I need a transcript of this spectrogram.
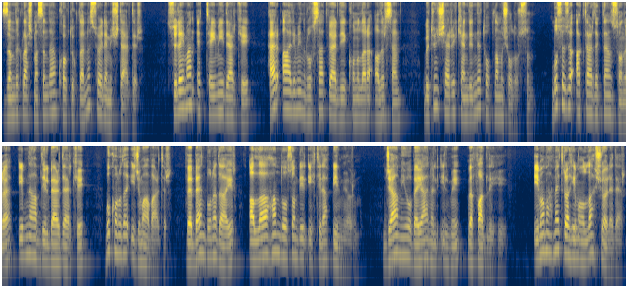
zındıklaşmasından korktuklarını söylemişlerdir. Süleyman et-Teymi der ki, her alimin ruhsat verdiği konulara alırsan, bütün şerri kendinde toplamış olursun. Bu sözü aktardıktan sonra İbn Abdilber der ki, bu konuda icma vardır ve ben buna dair Allah'a hamdolsun bir ihtilaf bilmiyorum. Camiu beyanil ilmi ve fadlihi. İmam Ahmet Rahimullah şöyle der.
